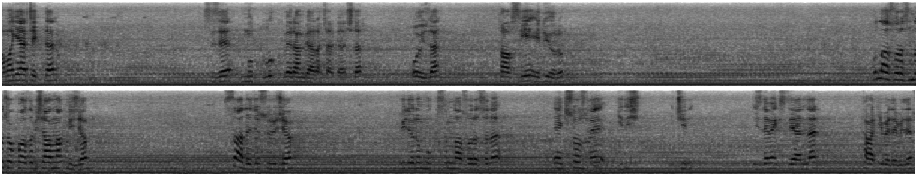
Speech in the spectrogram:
Ama gerçekten size mutluluk veren bir araç arkadaşlar. O yüzden tavsiye ediyorum. Bundan sonrasında çok fazla bir şey anlatmayacağım. Sadece süreceğim. Videonun bu kısımdan sonrasını egzoz ve gidiş için izlemek isteyenler takip edebilir.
